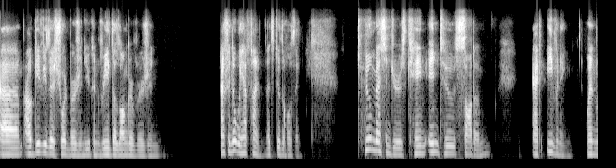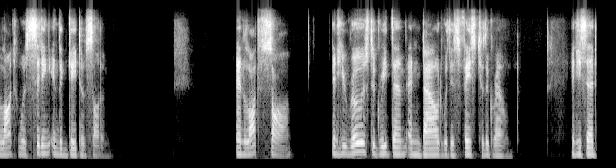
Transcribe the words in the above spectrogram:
Um, I'll give you the short version. You can read the longer version. Actually, no, we have time. Let's do the whole thing. Two messengers came into Sodom at evening when Lot was sitting in the gate of Sodom. And Lot saw And he rose to greet them and bowed with his face to the ground. And he said,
